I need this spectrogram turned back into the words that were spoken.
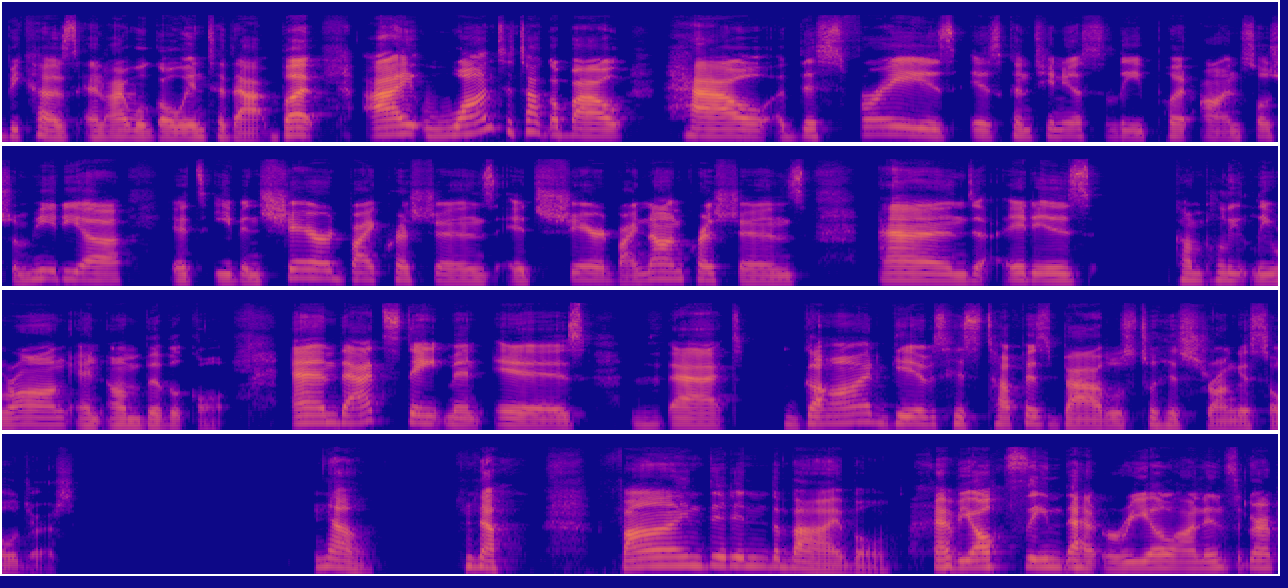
because and I will go into that. But I want to talk about how this phrase is continuously put on social media. It's even shared by Christians, it's shared by non-Christians, and it is completely wrong and unbiblical. And that statement is that God gives his toughest battles to his strongest soldiers. No. No. Find it in the Bible. Have y'all seen that reel on Instagram?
